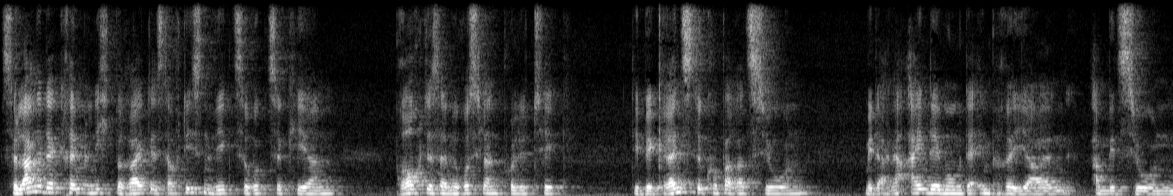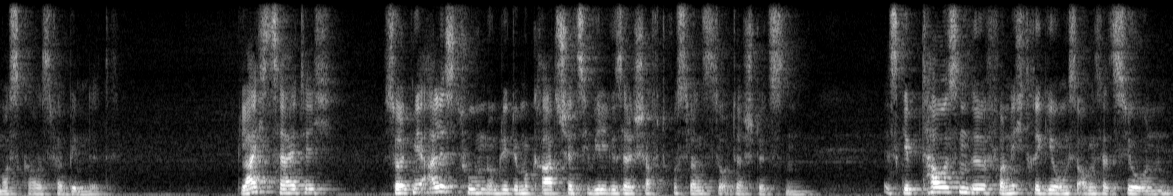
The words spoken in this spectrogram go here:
Solange der Kreml nicht bereit ist, auf diesen Weg zurückzukehren, braucht es eine Russlandpolitik, die begrenzte Kooperation mit einer Eindämmung der imperialen Ambitionen Moskaus verbindet. Gleichzeitig sollten wir alles tun, um die demokratische Zivilgesellschaft Russlands zu unterstützen. Es gibt Tausende von Nichtregierungsorganisationen,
